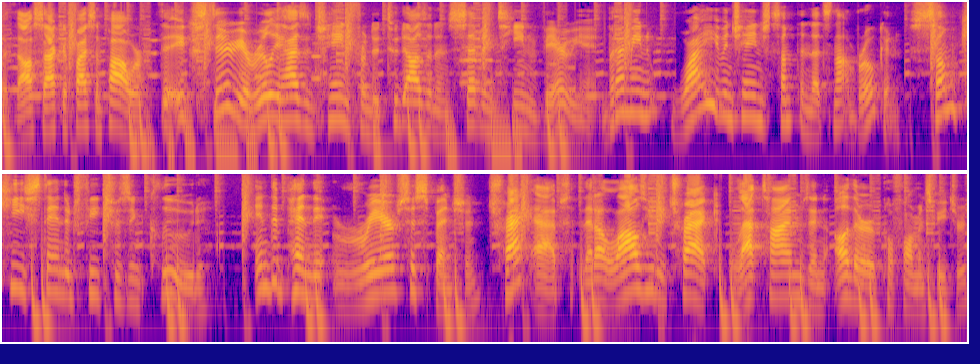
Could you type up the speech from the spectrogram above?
without sacrificing power. The exterior really hasn't changed from the 2017 variant, but I mean, why even change something that's not broken? Some key standard features include independent rear suspension, track apps that allows you to track lap times and other performance features.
